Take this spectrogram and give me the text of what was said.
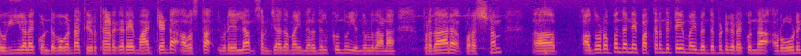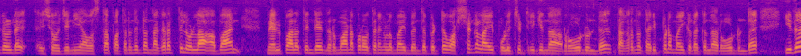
രോഗികളെ കൊണ്ടുപോകേണ്ട തീർത്ഥാടകരെ മാറ്റേണ്ട അവസ്ഥ ഇവിടെയെല്ലാം സംജാതമായി നിലനിൽക്കുന്നു എന്നുള്ളതാണ് പ്രധാന പ്രശ്നം. അതോടൊപ്പം തന്നെ പത്തനംതിട്ടയുമായി ബന്ധപ്പെട്ട് കിടക്കുന്ന റോഡുകളുടെ ശോചനീയ അവസ്ഥ പത്തനംതിട്ട നഗരത്തിലുള്ള അബാൻ മേൽപ്പാലത്തിന്റെ നിർമ്മാണ പ്രവർത്തനങ്ങളുമായി ബന്ധപ്പെട്ട് വർഷങ്ങളായി പൊളിച്ചിട്ടിരിക്കുന്ന റോഡുണ്ട് തകർന്ന തരിപ്പണമായി കിടക്കുന്ന റോഡുണ്ട്. ഇത്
